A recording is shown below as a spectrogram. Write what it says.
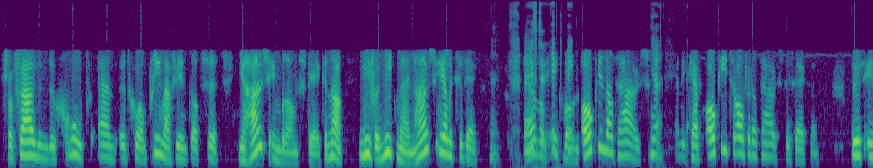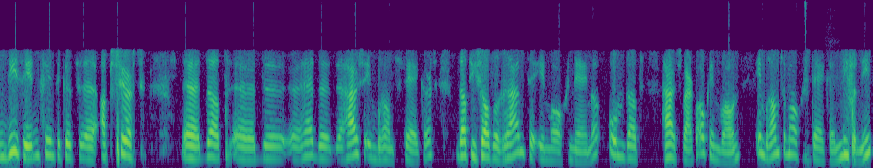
vervuilende groep en het gewoon prima vindt dat ze je huis in brand steken. Nou, liever niet mijn huis, eerlijk gezegd. Want ik, ik, woon ook in dat huis. Ja. En ik heb ook iets over dat huis te zeggen. Dus in die zin vind ik het uh, absurd uh, dat uh, de, de, de huisinbrandstekers dat die zoveel ruimte in mogen nemen om dat huis waar ik ook in woon in brand te mogen steken. Liever niet.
